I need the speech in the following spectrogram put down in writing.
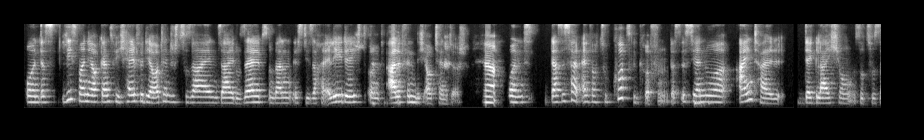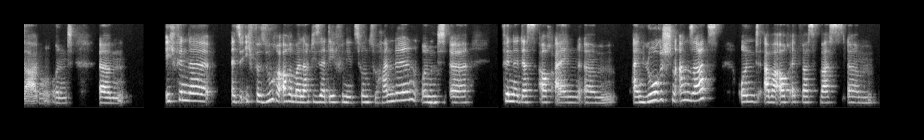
Und das liest man ja auch ganz viel. Ich helfe dir, authentisch zu sein, sei du selbst und dann ist die Sache erledigt und alle finden dich authentisch. Ja. Und das ist halt einfach zu kurz gegriffen. Das ist ja nur ein Teil der Gleichung sozusagen. Und ähm, ich finde, also ich versuche auch immer nach dieser Definition zu handeln und äh, finde das auch ein, ähm, einen logischen Ansatz und aber auch etwas, was ähm,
